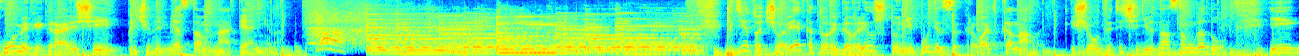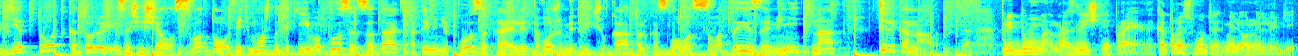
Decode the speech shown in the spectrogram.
комик, играющий причинным местом на пианино. Где тот человек, который говорил, что не будет закрывать каналы? Еще в 2019 году. И где тот, который защищал сватов? Ведь можно такие вопросы задать от имени Козака или того же Медведчука, только слово сваты заменить на телеканалы. Придумаем различные проекты, которые смотрят миллионы людей.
